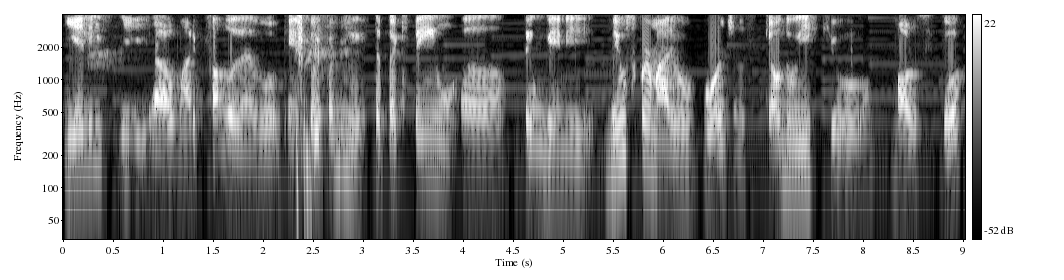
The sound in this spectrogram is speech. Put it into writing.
E ele. E, ah, o Mario que falou, né? Quem sou eu pra dizer? Tanto é que tem um, ah, tem um game. New Super Mario World, né, que é o do Wii que o Mauro citou.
